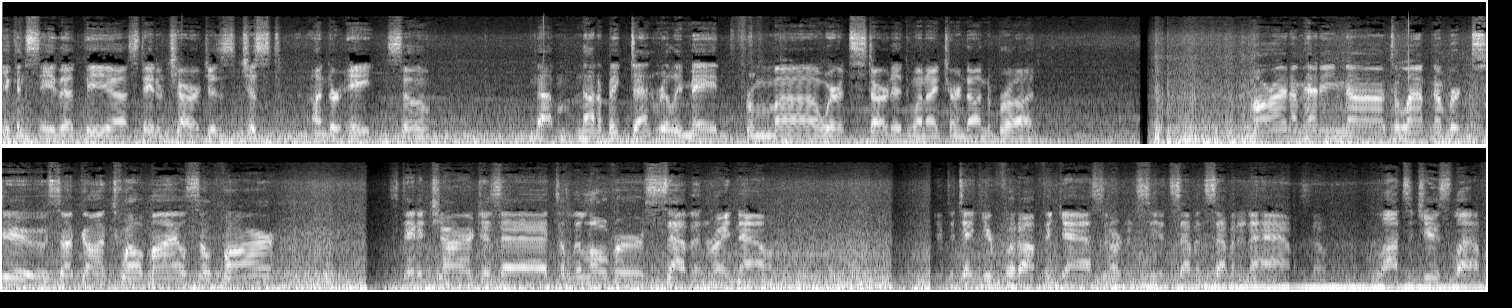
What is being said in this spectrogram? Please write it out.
you can see that the uh, state of charge is just under eight, so not not a big dent really made from uh, where it started when I turned on to broad. All right, I'm heading uh, to lap number two. So I've gone 12 miles so far. State of charge is at a little over seven right now. You have to take your foot off the gas in order to see it. Seven, seven and a half. So lots of juice left.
